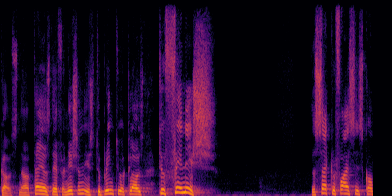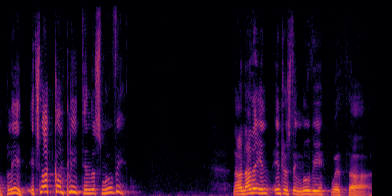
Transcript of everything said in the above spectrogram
ghost. Now, Thayer's definition is to bring to a close, to finish. The sacrifice is complete. It's not complete in this movie. Now, another in interesting movie with uh,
